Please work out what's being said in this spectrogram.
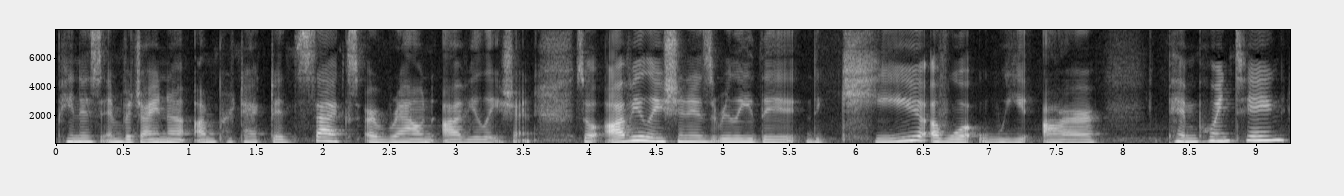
penis and vagina unprotected sex around ovulation. So, ovulation is really the, the key of what we are pinpointing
